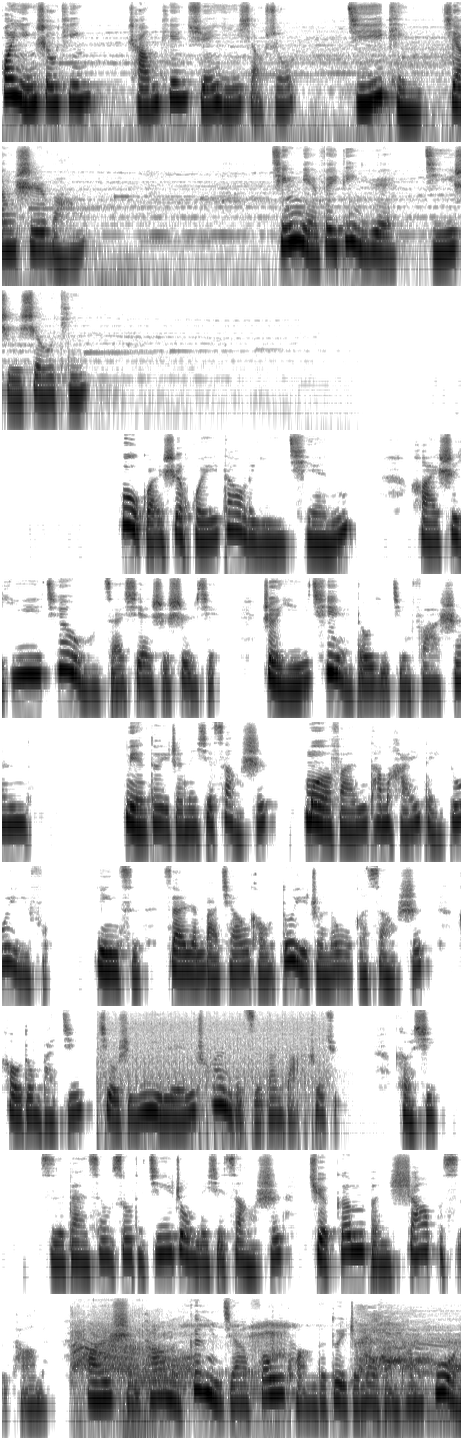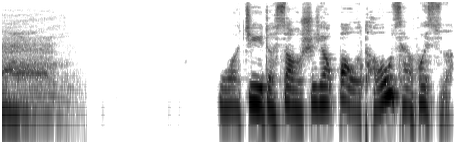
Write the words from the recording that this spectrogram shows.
欢迎收听长篇悬疑小说《极品僵尸王》，请免费订阅，及时收听。不管是回到了以前，还是依旧在现实世界，这一切都已经发生了。面对着那些丧尸，莫凡他们还得对付。因此，三人把枪口对准了五个丧尸，扣动扳机，就是一连串的子弹打出去。可惜，子弹嗖嗖的击中那些丧尸，却根本杀不死他们，而使他们更加疯狂地对着莫凡他们过来。我记得丧尸要爆头才会死。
